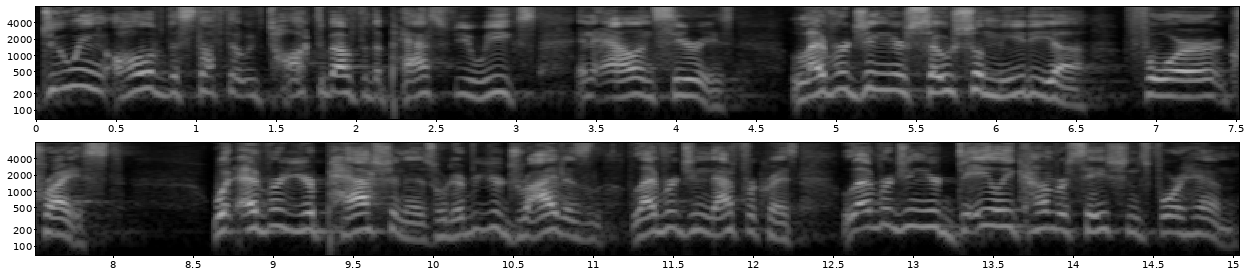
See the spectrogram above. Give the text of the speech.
doing all of the stuff that we've talked about for the past few weeks in Alan's series, leveraging your social media for Christ. Whatever your passion is, whatever your drive is, leveraging that for Christ, leveraging your daily conversations for Him.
